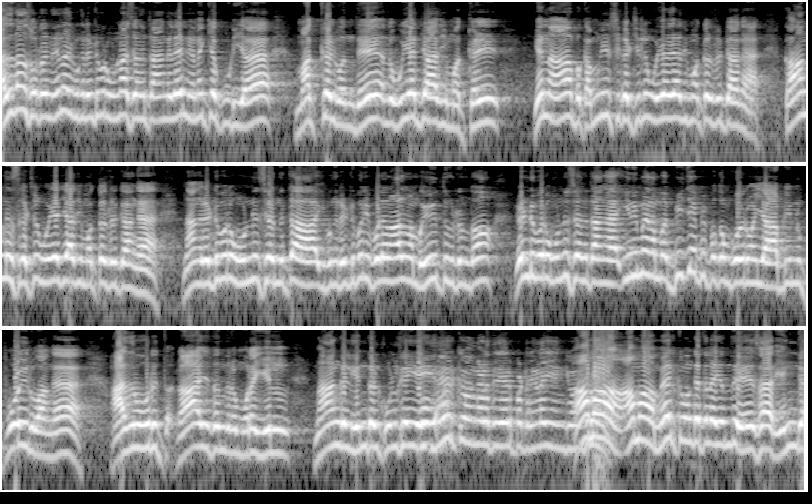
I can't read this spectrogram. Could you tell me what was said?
அதுதான் சொல்றேன். ஏன்னா இவங்க ரெண்டு பேரும் ஒண்ணா சேர்ந்துட்டாங்களே நினைக்கக்கூடிய மக்கள் வந்து அந்த உயர் ஜாதி மக்கள் ஏன்னா இப்போ கம்யூனிஸ்ட் கட்சியிலும் உயர் ஜாதி மக்கள் இருக்காங்க. காங்கிரஸ் கட்சியிலும் உயர் ஜாதி மக்கள் இருக்காங்க. நாங்கள் ரெண்டு பேரும் ஒன்று சேர்ந்துட்டா இவங்க ரெண்டு பேரும் இவ்வளோ நாள் நம்ம இழுத்துக்கிட்டு இருந்தோம். ரெண்டு பேரும் ஒன்று சேர்ந்துட்டாங்க. இனிமேல் நம்ம பிஜேபி பக்கம் போயிடுவோம் ஐயா அப்படின்னு போயிடுவாங்க. அது ஒரு ராஜதந்திர முறையில் நாங்கள் எங்கள் கொள்கையை மேற்கு வங்காளத்தில் ஏற்பட்ட நிலை இங்க ஆமா வந்து ஆமா மேற்கு வங்கத்துல இருந்து சார் எங்க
